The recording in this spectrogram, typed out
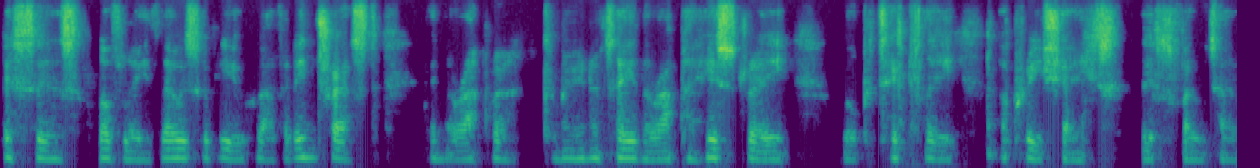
this is lovely. Those of you who have an interest in the Rapper community, the Rapper history, will particularly appreciate this photo.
